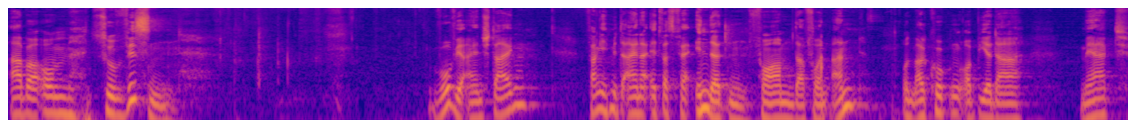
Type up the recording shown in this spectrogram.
Aber um zu wissen, wo wir einsteigen, fange ich mit einer etwas veränderten Form davon an und mal gucken, ob ihr da merkt,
